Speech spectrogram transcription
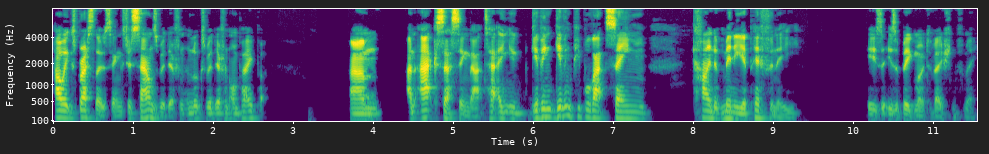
How we express those things just sounds a bit different and looks a bit different on paper. Um, and accessing that giving giving people that same kind of mini epiphany is is a big motivation for me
